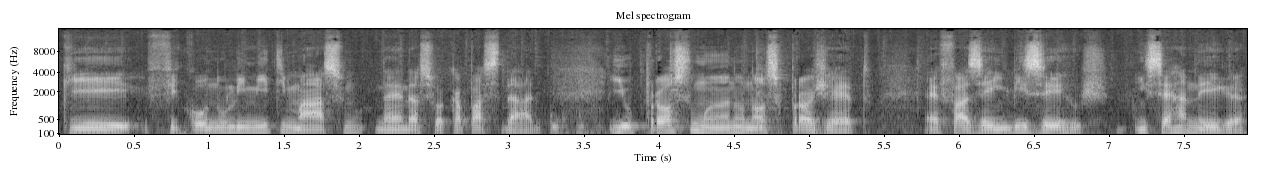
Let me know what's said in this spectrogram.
que ficou no limite máximo né, da sua capacidade. E o próximo ano, o nosso projeto é fazer em Bezerros, em Serra Negra.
